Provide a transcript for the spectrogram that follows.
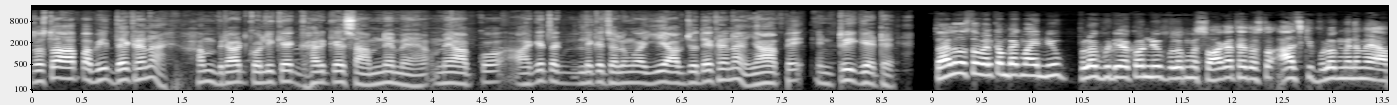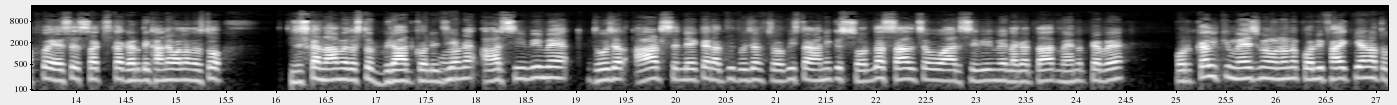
दोस्तों, आप अभी देख रहे हैं ना, हम विराट कोहली के घर के सामने में हैं। मैं आपको आगे तक लेके चलूँगा। ये आप जो देख रहे हैं ना, यहाँ पे एंट्री गेट है। तो हेलो दोस्तों welcome back my new blog video को। न्यू ब्लॉग में स्वागत है दोस्तों। आज की ब्लॉग में ना, मैं आपको ऐसे शख्स का घर दिखाने वाला हूँ दोस्तों, जिसका नाम है दोस्तों विराट कोहली जी। उन्होंने आरसीबी में 2008 से लेकर अभी 2024 तक, यानी कि 16 साल से वो आरसीबी में लगातार मेहनत कर रहे हैं। और कल की मैच में उन्होंने क्वालिफाई किया ना तो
